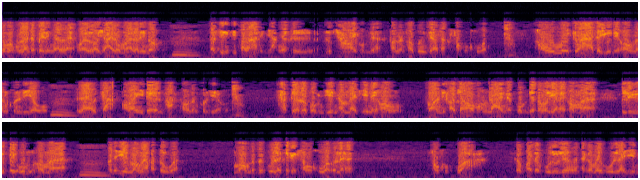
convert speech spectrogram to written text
ก็บอกว่าน่าจะเป็นอย่างนั้นแหละเพราะเราย้ายลงมาแล้วนี่เนาะอืมแล้วสิ่งที่ประหลาดอีกอย่างก็คือ ลูกชายผมเนี่ย ตอนนั้นเขาเพิ่งจะสักสองขวบครับผเขาไม่กล้าจะอยู่ในห้องนั้นคนเดียวอืมแล้วจะไม่เดินผ่านห้องนั้นคนเดียวครับถ้าเกิดว่าผมยืนทำอะไรที่ในห้อง ก่อนที่เขาจะเข้าห้องได้เนี่ย ผมจะต้องเรียกให้เขามา หรือไปอุ้มเขามาอืมเขาจะยืนมองหน้าประตูอะมองแบบไม่พูดเลยคือเด็กสองขวบนะฮะสองขวบกว่า ก็พอจะพูดรู้เรื่องนะแต่ก็ไม่พูดอะไรยืน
